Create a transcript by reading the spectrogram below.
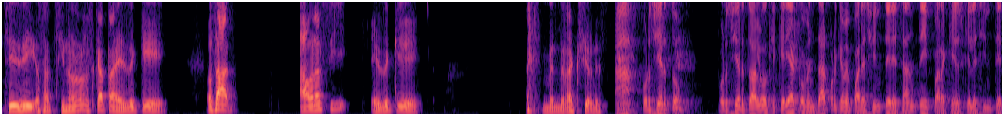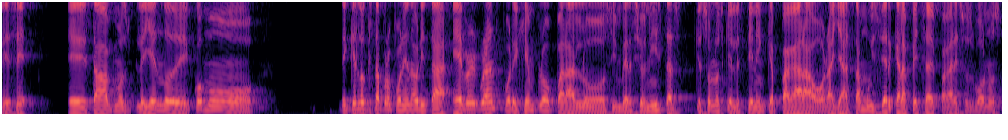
sí, sí, o sea, si no lo rescata es de que, o sea, ahora sí es de que vender acciones. Ah, por cierto, por cierto, algo que quería comentar porque me pareció interesante y para aquellos que les interese, eh, estábamos leyendo de cómo, de qué es lo que está proponiendo ahorita Evergrande, por ejemplo, para los inversionistas, que son los que les tienen que pagar ahora, ya está muy cerca la fecha de pagar esos bonos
